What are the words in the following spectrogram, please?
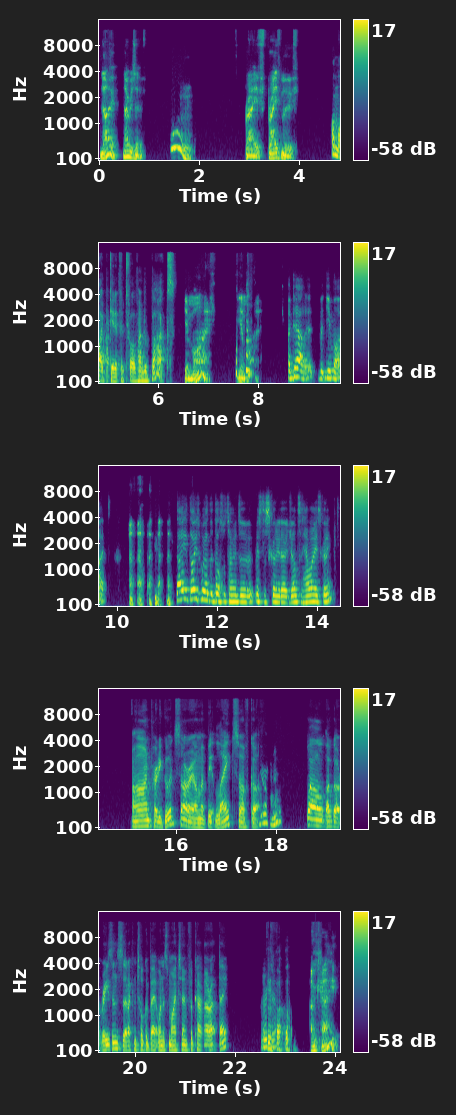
No, no reserve. Hmm. Brave, brave move. I might get it for twelve hundred bucks. You might. You might. I doubt it, but you might. they, those were the docile tones of Mr. Scotty Doe Johnson. How are you, Scotty? I'm pretty good. Sorry, I'm a bit late. So I've got, You're well, I've got reasons that I can talk about when it's my turn for car update. Okay. Okay.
